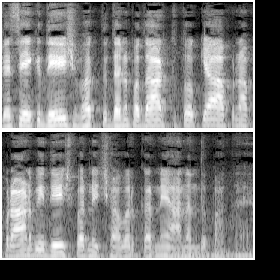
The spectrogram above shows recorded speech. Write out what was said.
जैसे एक देश भक्त धन पदार्थ तो क्या अपना प्राण भी देश पर निछावर करने आनंद पाता है?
